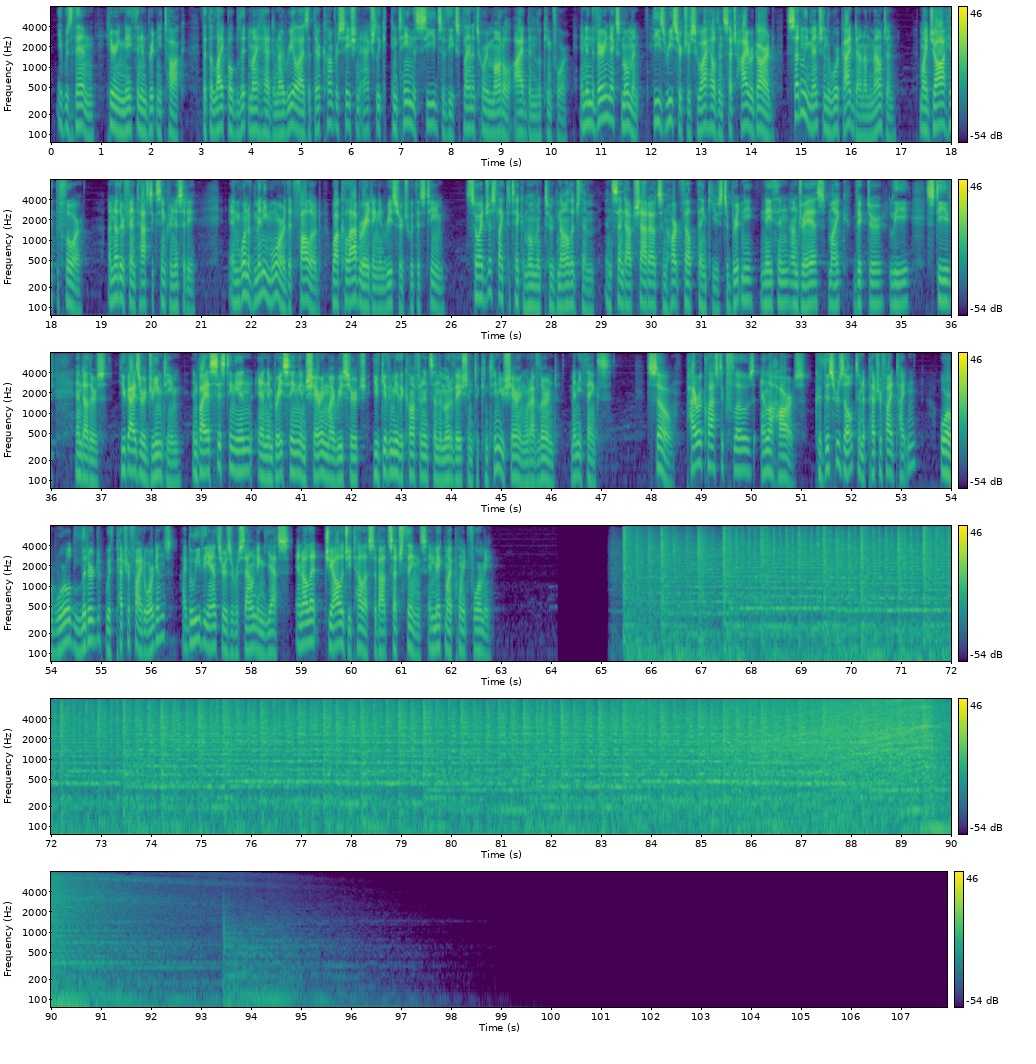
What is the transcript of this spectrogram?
It was then, hearing Nathan and Brittany talk, that the light bulb lit my head and I realized that their conversation actually contained the seeds of the explanatory model I've been looking for. And in the very next moment, these researchers who I held in such high regard suddenly mentioned the work I'd done on the mountain. My jaw hit the floor, another fantastic synchronicity, and one of many more that followed while collaborating in research with this team. So I'd just like to take a moment to acknowledge them and send out shoutouts and heartfelt thank yous to Brittany, Nathan, Andreas, Mike, Victor, Lee, Steve, and others. You guys are a dream team, and by assisting in and embracing and sharing my research, you've given me the confidence and the motivation to continue sharing what I've learned. Many thanks. So, pyroclastic flows and lahars. Could this result in a petrified titan? Or a world littered with petrified organs? I believe the answer is a resounding yes, and I'll let geology tell us about such things and make my point for me.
